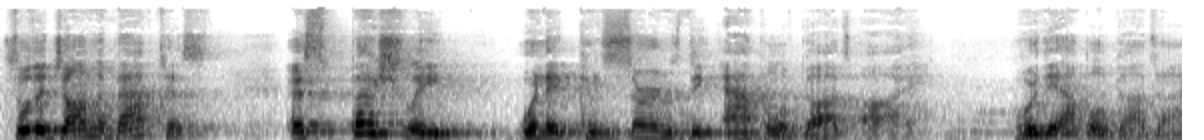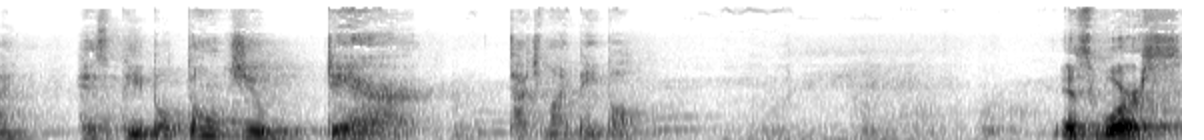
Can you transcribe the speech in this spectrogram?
So did John the Baptist, especially when it concerns the apple of God's eye. Who are the apple of God's eye? His people. Don't you dare touch my people. It's worse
